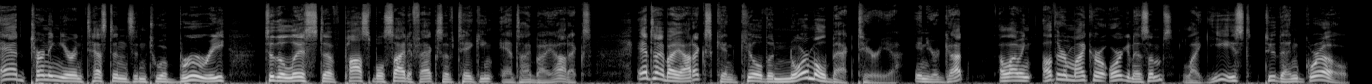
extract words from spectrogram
Add turning your intestines into a brewery to the list of possible side effects of taking antibiotics. Antibiotics can kill the normal bacteria in your gut, allowing other microorganisms, like yeast, to then grow.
